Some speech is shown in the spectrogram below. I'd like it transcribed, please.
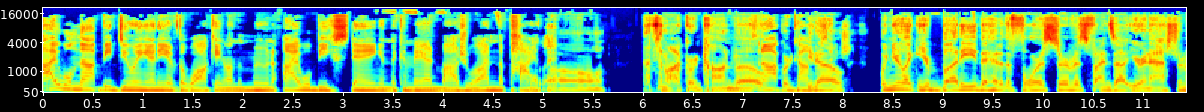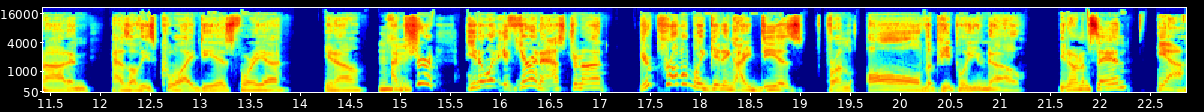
I will not be doing any of the walking on the moon. I will be staying in the command module. I'm the pilot. oh, that's an awkward convo. it's an awkward conversation. you know, when you're like your buddy, the head of the Forest Service, finds out you're an astronaut and has all these cool ideas for you. You know, Mhm. I'm sure. You know what? If you're an astronaut, you're probably getting ideas from all the people you know. You know what I'm saying? yeah,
